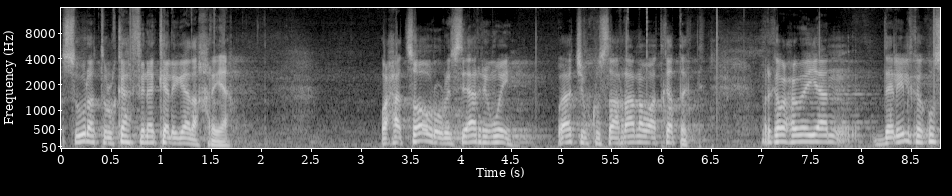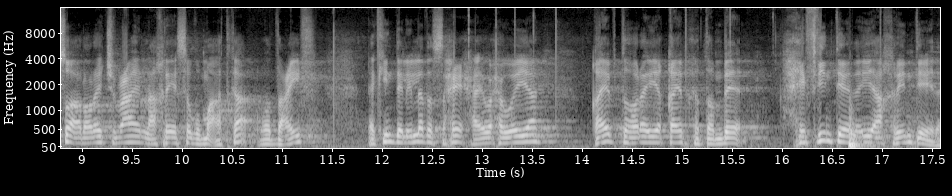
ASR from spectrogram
suuratlkahfina keligeed akhriya. Waxaad soo ururisay arrin weyn waajibku saaraana waad ka tagtay. Marka waxa weeyaan daliilka ku soo arooray jumcaha in la akhriya isagu ma adka waa daciif. Laakiin daliilada saxiixa ee waxa weeyaan qaybta hore iyo qaybka dambe xifdinteeda iyo akhrinteeda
